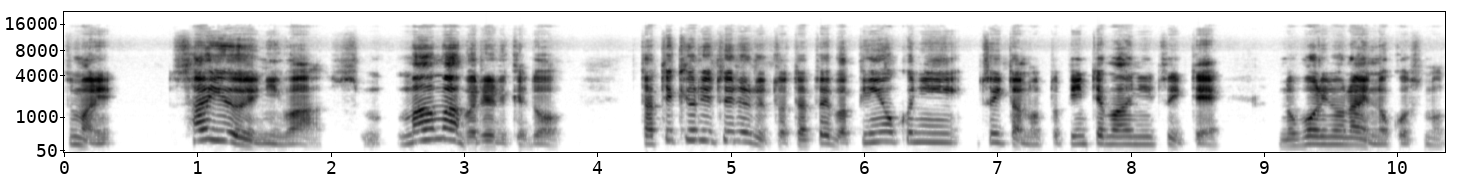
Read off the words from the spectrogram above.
つまり左右には、まあまあブレるけど、縦距離ずれると、例えばピン奥についたのとピン手前について、上りのライン残すの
